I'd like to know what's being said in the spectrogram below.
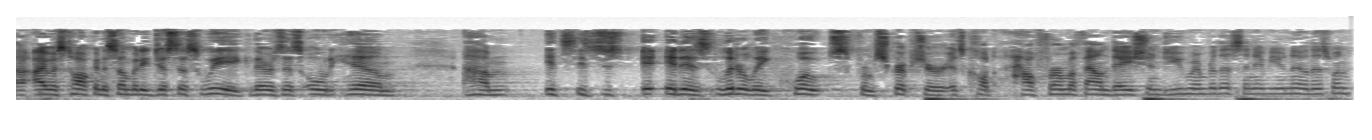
Uh, I was talking to somebody just this week. There's this old hymn. Um, it's, it's just, it, it is literally quotes from Scripture. It's called How Firm a Foundation. Do you remember this? Any of you know this one?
